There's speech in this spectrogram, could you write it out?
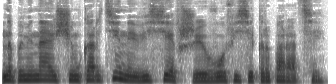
напоминающим картины, висевшие в офисе корпорации.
